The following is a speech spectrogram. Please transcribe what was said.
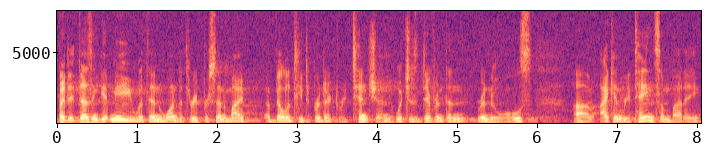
but it doesn't get me within 1% to 3% of my ability to predict retention, which is different than renewals. Um, I can retain somebody,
